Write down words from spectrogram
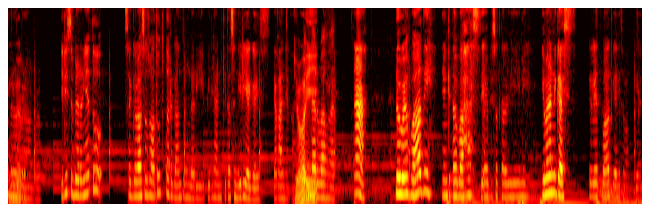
Bener. benar-benar. Jadi sebenarnya tuh segala sesuatu tuh tergantung dari pilihan kita sendiri ya guys. Ya kan ya kan. Yoi. Bener banget. Nah, udah banyak banget nih yang kita bahas di episode kali ini. Gimana nih guys? Relate banget gak nih sama kalian?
